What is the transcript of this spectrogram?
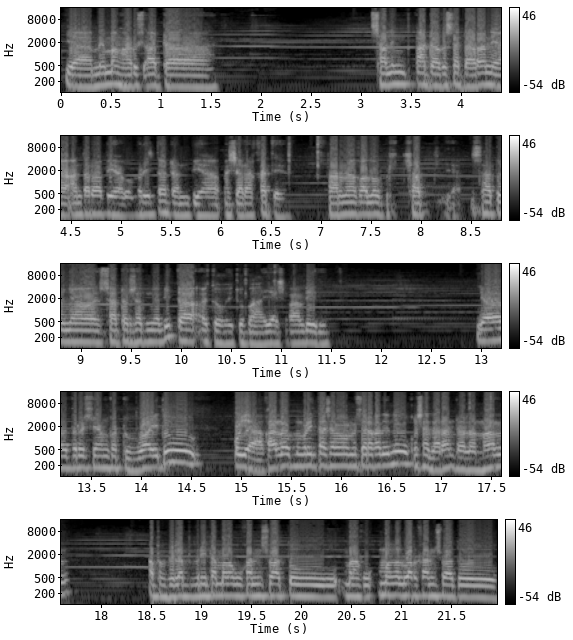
ya memang harus ada saling ada kesadaran ya antara pihak pemerintah dan pihak masyarakat ya karena kalau satunya sadar satunya tidak itu itu bahaya sekali ya terus yang kedua itu oh ya kalau pemerintah sama masyarakat itu kesadaran dalam hal apabila pemerintah melakukan suatu mengeluarkan suatu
